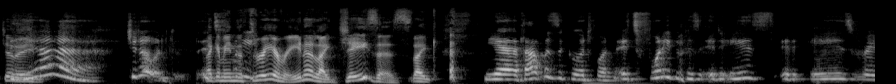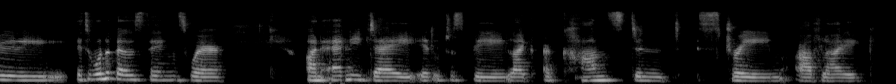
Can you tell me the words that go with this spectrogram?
do you know? Yeah. Do you know? Like, I mean, funny. the three arena, like Jesus, like. Yeah, that was a good one. It's funny because it is, it is really, it's one of those things where on any day it'll just be like a constant stream of like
